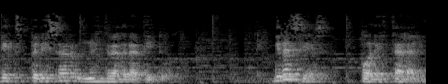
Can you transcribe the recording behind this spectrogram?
de expresar nuestra gratitud. Gracias por estar ahí.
